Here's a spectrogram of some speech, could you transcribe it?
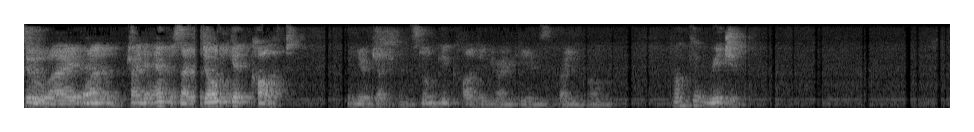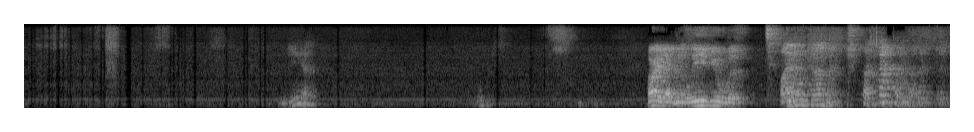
too, I want to try to emphasize, don't get caught in your judgments. Don't get caught in your ideas of right and wrong. Don't get rigid. Yeah. Oops. All right, I'm going to leave you with final comment.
